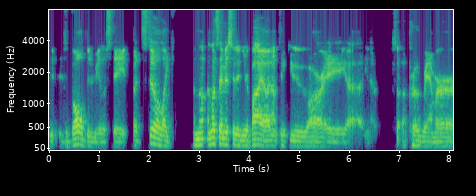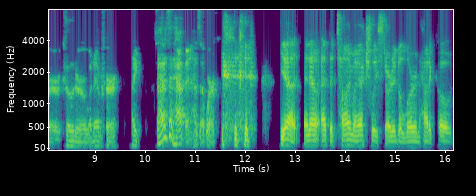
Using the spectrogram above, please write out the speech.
is involved in real estate, but still like unless I miss it in your bio, I don't think you are a uh, you know a programmer or coder or whatever. Like, so how does that happen? How does that work? yeah, and at the time, I actually started to learn how to code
